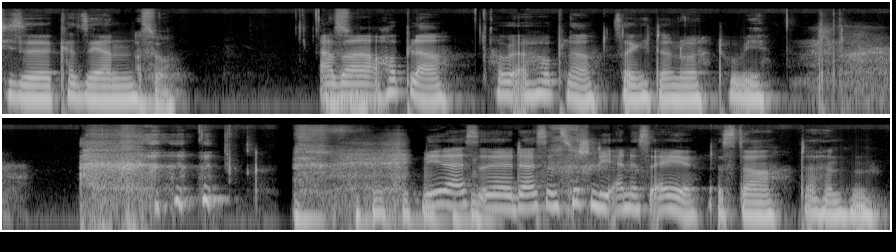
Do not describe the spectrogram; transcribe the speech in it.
diese Kasernen. Ach so. Aber so. hoppla, hoppla, sage ich da nur, Tobi. nee, da ist, äh, da ist inzwischen die NSA, ist da, da hinten.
